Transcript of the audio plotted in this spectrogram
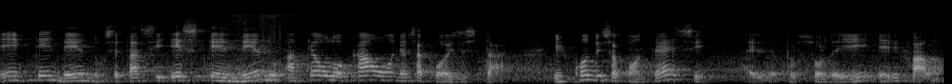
entendendo, você está se estendendo até o local onde essa coisa está. E quando isso acontece, o professor daí, ele fala,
